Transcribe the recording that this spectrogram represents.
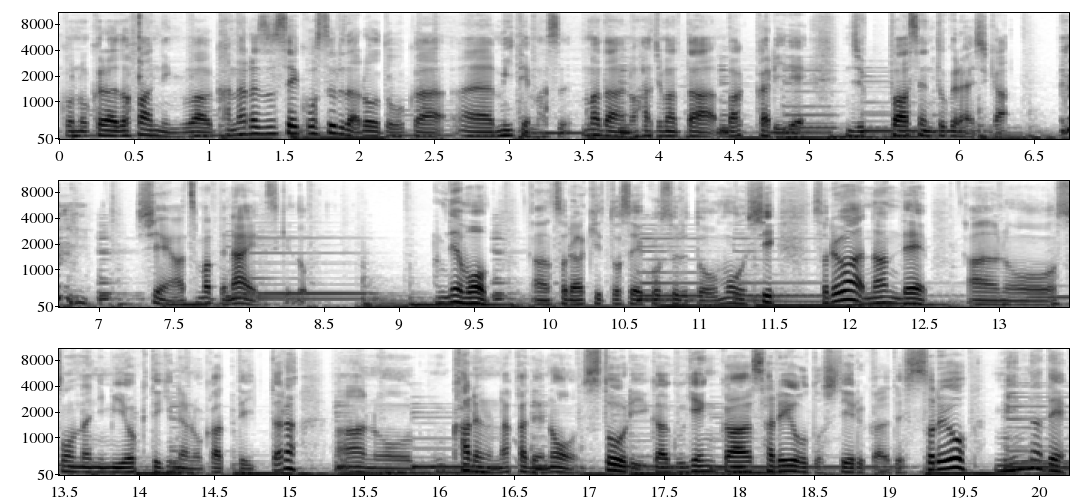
このクラウドファンディングは必ず成功するだろうと僕は見てます。まだあの始まったばっかりで10%ぐらいしか 支援集まってないですけど。でもあそれはきっと成功すると思うしそれはなんであのそんなに魅力的なのかって言ったらあの彼の中でのストーリーが具現化されようとしているからです。それをみんなで、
